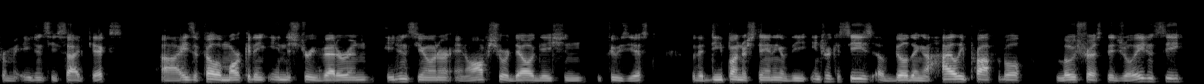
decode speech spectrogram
from Agency Sidekicks. Uh, he's a fellow marketing industry veteran, agency owner, and offshore delegation enthusiast with a deep understanding of the intricacies of building a highly profitable, low stress digital agency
